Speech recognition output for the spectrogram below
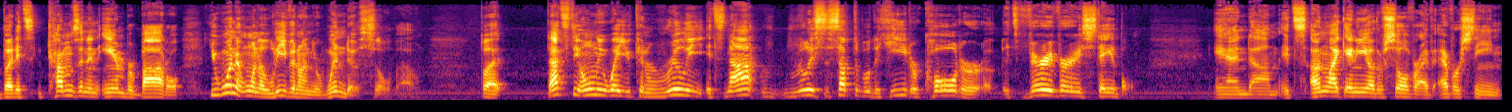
but it comes in an amber bottle. You wouldn't want to leave it on your windowsill though. But that's the only way you can really it's not really susceptible to heat or cold or it's very very stable and um, it's unlike any other silver i've ever seen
